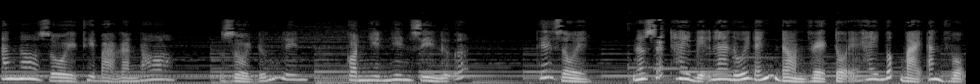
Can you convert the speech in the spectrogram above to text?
ăn no rồi thì bảo là no, rồi đứng lên, còn nhìn nhìn gì nữa. Thế rồi, nó rất hay bị la lối đánh đòn về tội hay bốc bài ăn vụng.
